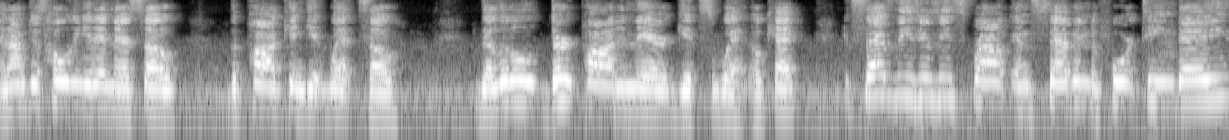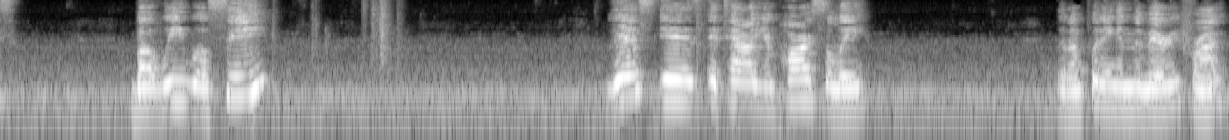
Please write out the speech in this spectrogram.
And I'm just holding it in there so the pod can get wet. So the little dirt pod in there gets wet, okay? It says these usually sprout in 7 to 14 days. But we will see. This is Italian parsley that I'm putting in the very front.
